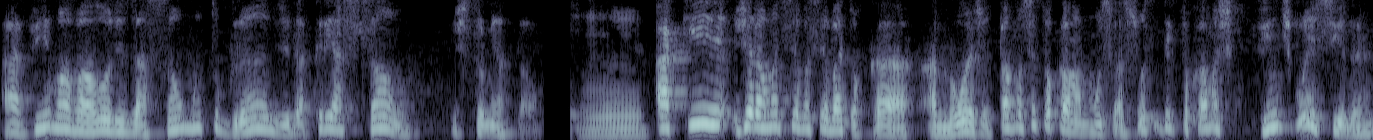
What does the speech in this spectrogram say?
havia uma valorização muito grande da criação instrumental. Hum. Aqui, geralmente, se você vai tocar à noite, para você tocar uma música sua, você tem que tocar umas 20 conhecidas. Né?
